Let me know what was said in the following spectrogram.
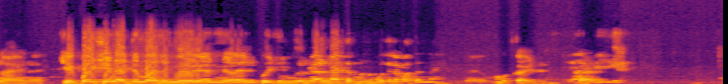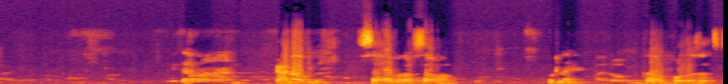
नाही नाही. ते पैसे नाही तर माझे मिळले मिळाले पैसे तुमचं मिळाले मिळालं नाही तर म्हणून मोदीला मतदान नाही. नाही, मग काय ते. बर. काय नाव आपलं? साहेबराव सावंत. कुठलं आहे गाव फळच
